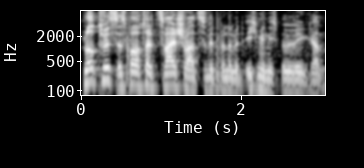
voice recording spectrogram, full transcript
Plot Twist, es braucht halt zwei schwarze Widmen, damit ich mich nicht mehr bewegen kann.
